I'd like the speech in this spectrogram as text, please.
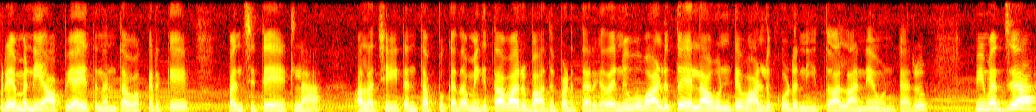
ప్రేమని ఆప్యాయతనంతా ఒకరికే పంచితే ఎట్లా? అలా చేయటం తప్పు కదా మిగతా వారు బాధపడతారు కదా నువ్వు వాళ్ళతో ఎలా ఉంటే వాళ్ళు కూడా నీతో అలానే ఉంటారు. మీ మధ్య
